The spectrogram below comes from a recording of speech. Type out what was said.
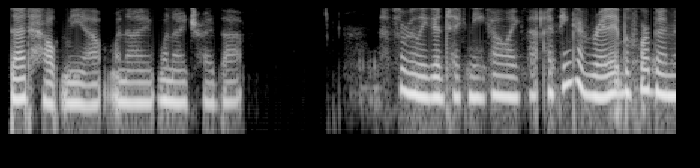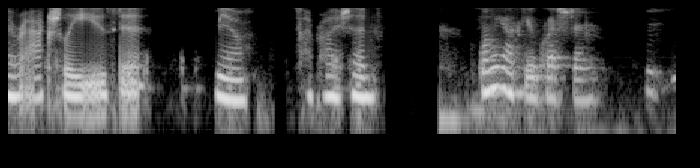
that helped me out when I when I tried that. That's a really good technique. I like that. I think I've read it before, but I've never actually used it. Yeah. So I probably should. Let me ask you a question. Mm-hmm.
